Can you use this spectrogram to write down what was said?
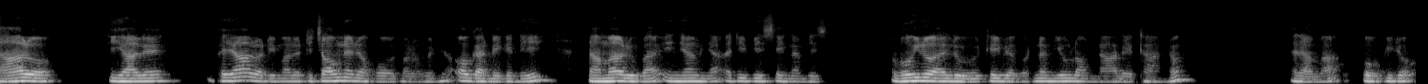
ဒါကတော့ဒီဟာလဲဘုရားကတော့ဒီမှာလဲဒီကြောင်းနဲ့တော့ဟောသွားတော့ဘယ်ပြအော်ဂန်နစ်ကနေနာမရူပအညာမညာအတ္တိပိစိဏပိစိအဘုန်းကြီးတို့အဲ့လိုအထိပ္ပယ်ကိုနှစ်မျိုးလောက်နားလဲထားနော်အဲ့ဒါမှပို့ပြီးတော့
